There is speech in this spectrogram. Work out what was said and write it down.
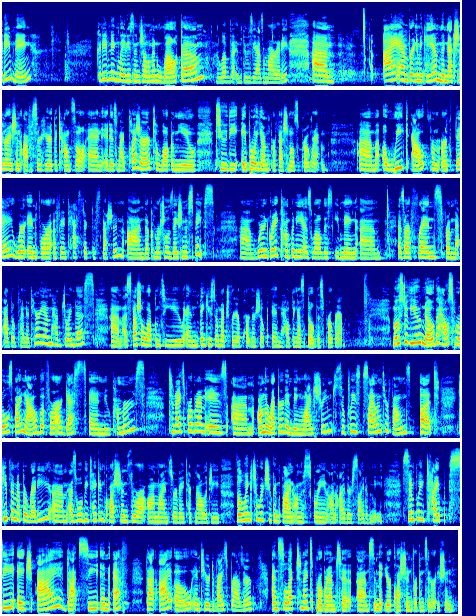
Good evening. Good evening, ladies and gentlemen. Welcome. I love the enthusiasm already. Um, I am Brittany McGee. I'm the Next Generation Officer here at the Council, and it is my pleasure to welcome you to the April Young Professionals Program. Um, a week out from Earth Day, we're in for a fantastic discussion on the commercialization of space. Um, we're in great company as well this evening um, as our friends from the Adler Planetarium have joined us. Um, a special welcome to you and thank you so much for your partnership in helping us build this program. Most of you know the house rules by now, but for our guests and newcomers, Tonight's program is um, on the record and being live streamed, so please silence your phones, but keep them at the ready um, as we'll be taking questions through our online survey technology, the link to which you can find on the screen on either side of me. Simply type chi.cnf.io into your device browser and select tonight's program to um, submit your question for consideration.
